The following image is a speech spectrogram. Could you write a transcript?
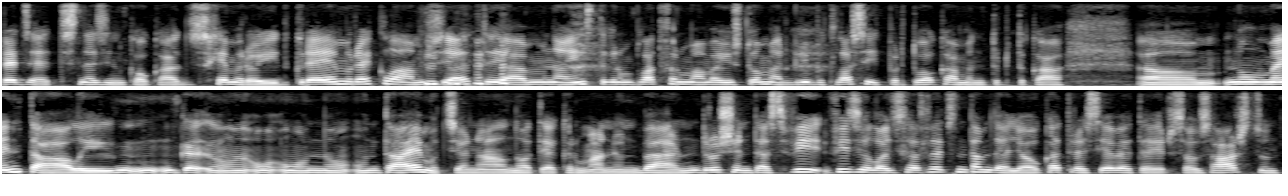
redzēt, es nezinu, kaut kādus hemoroīdu krēmu reklāmas, ja tajā manā Instagram platformā, vai jūs tomēr gribat lasīt par to, kā man tur tā kā, um, nu, mentāli un, un, un tā emocionāli notiek ar mani un bērnu. Droši vien tās fi fizioloģiskās lietas, nu, tam dēļ jau katrai sievietei ir savs ārsts un,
